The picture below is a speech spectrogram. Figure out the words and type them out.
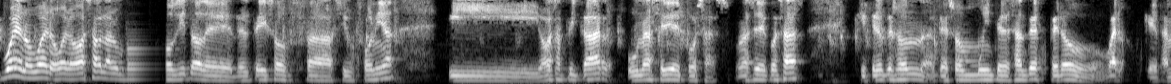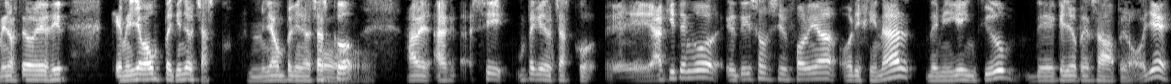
Bueno, bueno, bueno, vamos a hablar un poquito de, del Tales of uh, Symphonia y vamos a explicar una serie de cosas, una serie de cosas que creo que son, que son muy interesantes, pero bueno, que también os tengo que decir que me lleva un pequeño chasco. Me lleva un pequeño chasco. Oh. A ver, a, sí, un pequeño chasco. Eh, aquí tengo el Tales of Symphonia original de mi GameCube, de que yo pensaba, pero oye,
